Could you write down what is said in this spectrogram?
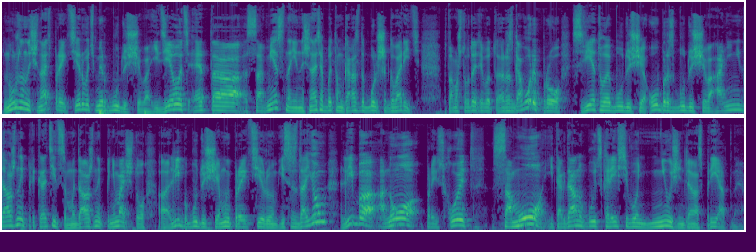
нужно начинать проектировать мир будущего. И делать это совместно, и начинать об этом гораздо больше говорить. Потому что вот эти вот разговоры про светлое будущее, образ будущего, они не должны прекратиться. Мы должны понимать, что а, либо будущее мы проектируем и создаем, либо оно происходит само, и тогда оно будет, скорее всего, не очень для нас приятное.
